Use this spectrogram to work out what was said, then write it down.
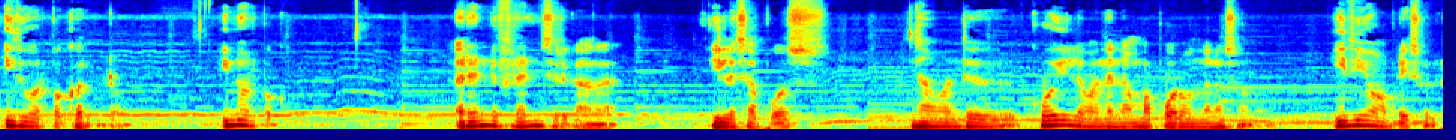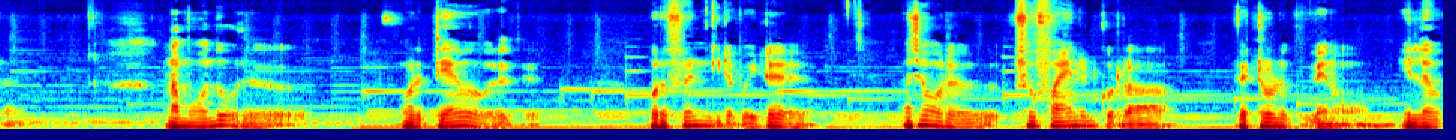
இது ஒரு பக்கம் இருக்கட்டும். இன்னொரு பக்கம். ரெண்டு ஃப்ரெண்ட்ஸ் இருக்காங்க. இல்லை சப்போஸ் நான் வந்து கோயிலில் வந்து நம்ம போகிறோம் தானே சொன்னோம் இதையும் அப்படியே சொல்கிறேன் நம்ம வந்து ஒரு ஒரு தேவை வருது. ஒரு ஃப்ரெண்ட் கிட்ட போயிட்டு மச்சான் ஒரு ஃபைவ் ஹண்ட்ரட் கொடுறா. பெட்ரோலுக்கு வேணும். இல்லை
